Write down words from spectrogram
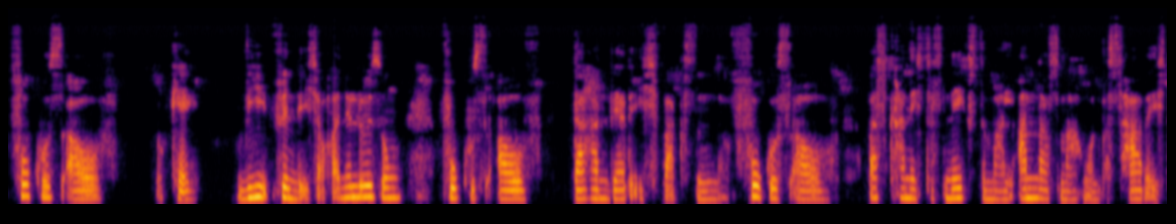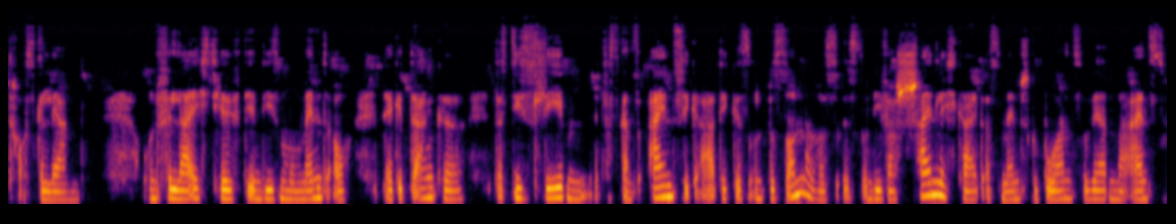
Fokus auf, okay, wie finde ich auch eine Lösung? Fokus auf, daran werde ich wachsen. Fokus auf, was kann ich das nächste Mal anders machen und was habe ich daraus gelernt? Und vielleicht hilft dir in diesem Moment auch der Gedanke, dass dieses Leben etwas ganz Einzigartiges und Besonderes ist und die Wahrscheinlichkeit, als Mensch geboren zu werden, bei 1 zu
